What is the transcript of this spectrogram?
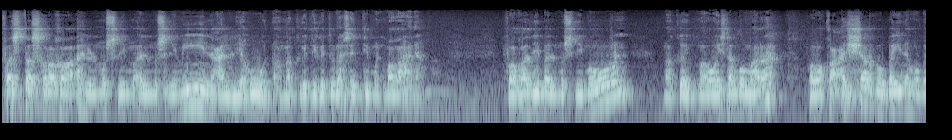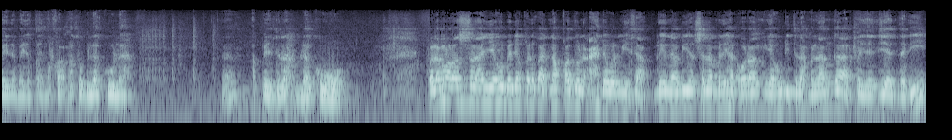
Fastasraha ahlul muslim al muslimin al yahud ah, maka ketika itulah sentimen marah dah. Fa ghadiba al muslimun maka orang Islam pun marah. Fa waqa'a asyarru bainahu wa bain bani qainuqa maka berlakulah ha? apa yang telah berlaku Falamma Rasulullah an Yahud bani Qainuqa naqadul ahda wal mithaq. Bila Nabi SAW melihat orang Yahudi telah melanggar perjanjian tadi,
